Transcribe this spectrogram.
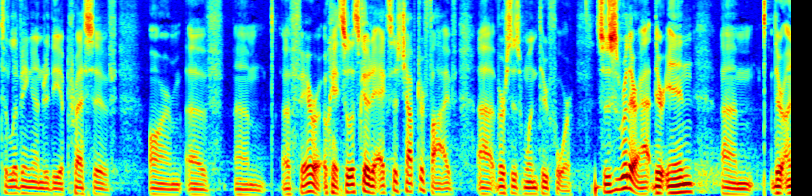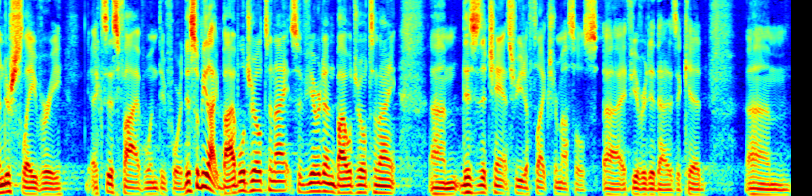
to living under the oppressive arm of, um, of Pharaoh. Okay, so let's go to Exodus chapter 5, uh, verses 1 through 4. So this is where they're at. They're in, um, they're under slavery. Exodus 5, 1 through 4. This will be like Bible drill tonight. So if you've ever done Bible drill tonight, um, this is a chance for you to flex your muscles uh, if you ever did that as a kid. Um,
